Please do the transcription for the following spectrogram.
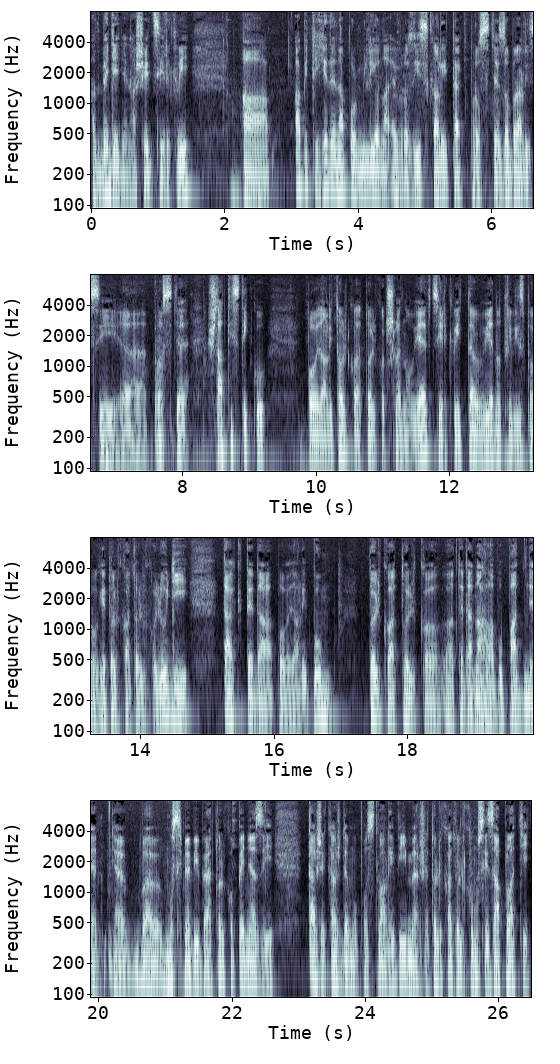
a vedenie našej cirkvi. A aby tých 1,5 milióna eur získali, tak proste zobrali si e, proste štatistiku povedali, toľko a toľko členov je v cirkvi, v jednotlivých zboroch je toľko a toľko ľudí, tak teda povedali bum, toľko a toľko teda na hlavu padne, musíme vybrať toľko peňazí, takže každému poslali výmer, že toľko a toľko musí zaplatiť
